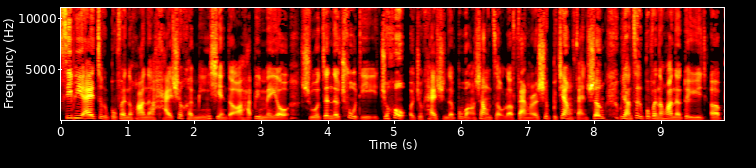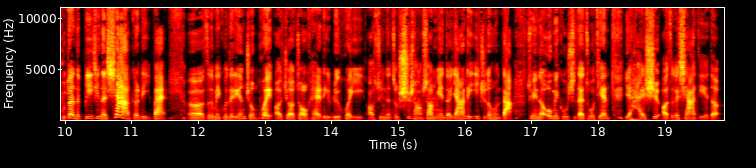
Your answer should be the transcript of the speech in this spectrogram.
CPI 这个部分的话呢，还是很明显的。啊，它并没有说真的触底之后，呃，就开始呢不往上走了，反而是不降反升。我想这个部分的话呢，对于呃不断的逼近的下个礼拜，呃，这个美国的联准会啊就要召开利率会议啊，所以呢，这个市场上面的压力一直都很大，所以呢，欧美股市在昨天也还是啊这个下跌的。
